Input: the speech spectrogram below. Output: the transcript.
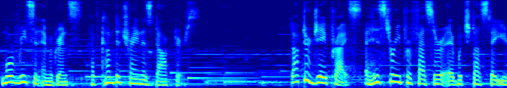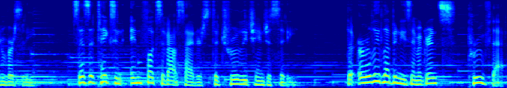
more recent immigrants have come to train as doctors. Dr. Jay Price, a history professor at Wichita State University, says it takes an influx of outsiders to truly change a city. The early Lebanese immigrants prove that.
